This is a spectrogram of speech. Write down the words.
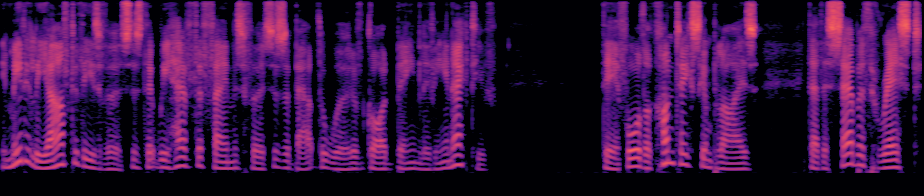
immediately after these verses that we have the famous verses about the Word of God being living and active. Therefore, the context implies that the Sabbath rest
